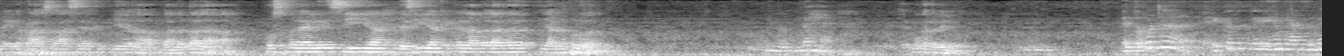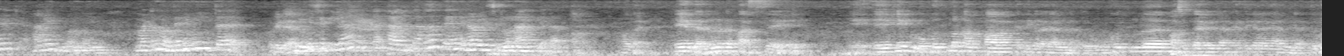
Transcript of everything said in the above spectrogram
මේක ප්‍රාස්වාසයක් කියලා බල බලා හුස්ම රැලි 100ක් 200ක් එක ළඟ ළඟ යන්න පුළුවන්. බැහැ. මොකද වෙන්නේ? එතකොට එකතරේ එහෙම යන්න බෑ මම මට නොදැනෙන හිත යනවා. විසිරියා එක ගාලා දැනෙනවා විසිරුණා කියලා. හොඳයි. ඒ දැනුණට පස්සේ ඒකෙන් මුකුත්ම කම්පාවක් ඇති කරගන්න නැතුව මුකුත්ම පසුතැවිල්ලක් ඇති කරගන්න නැතුව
